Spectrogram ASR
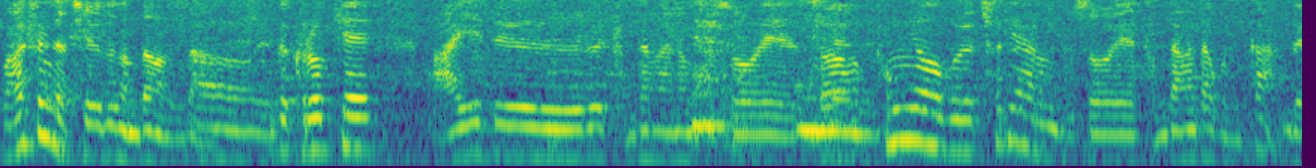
뭐 학생 자체도 담당합니다. 아, 예. 그러니까 그렇게 아이들을 담당하는 부서에서 네, 네. 폭력을 처리하는 부서에 담당하다 보니까 네.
